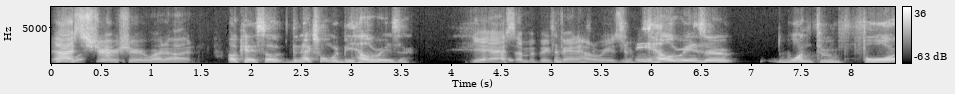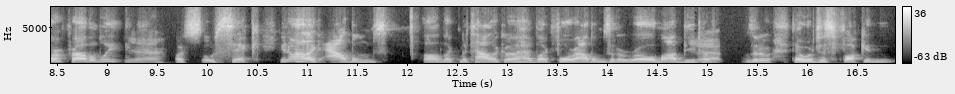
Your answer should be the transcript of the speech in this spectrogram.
Yeah, sure, sure. Why not? okay. So the next one would be Hellraiser. Yes, I'm a big To- fan of To Hellraiser. me, Hellraiser one through four probably Yeah, are so sick. You know how like albums, um, like Metallica have like four albums in a row, Mobb Deep Yeah. have albums in a, that were just fucking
